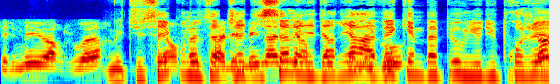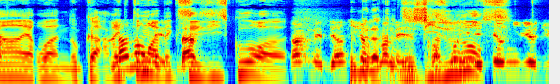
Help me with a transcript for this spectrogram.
C'est le meilleur joueur. Mais tu sais qu'on nous a déjà dit ça l'année dernière avec. Mbappé au milieu du projet, Non. hein, Erwan. Donc arrêtons non, mais avec bah- ces discours. euh, Non, mais bien Mais sûr, là, non, quand mais façon, il était au milieu du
